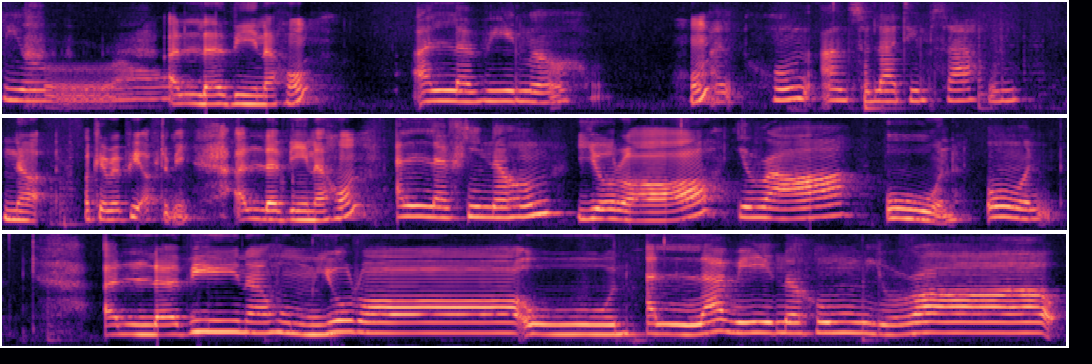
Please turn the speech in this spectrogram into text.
يراون الذين هم الذين هم هم عن صلاتهم ساهون. No. Okay repeat after me. الذين هم الذين هم يراءون يراءون الذين هم يراءون. الذين هم يراءون.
